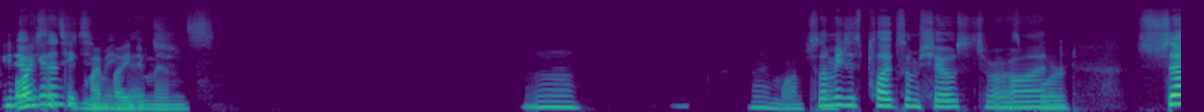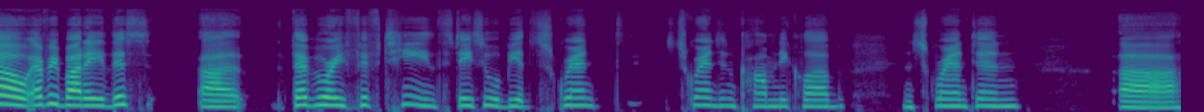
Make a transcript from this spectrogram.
You Oh, I never gotta take my vitamins. Mm. I So let me just plug some shows I we're on. bored. So everybody, this uh February fifteenth, Stacey will be at Scrant- Scranton Comedy Club in Scranton. Uh,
